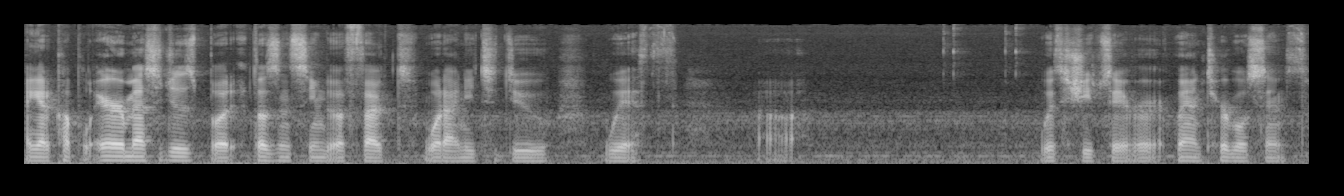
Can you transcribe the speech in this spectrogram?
I get a couple error messages, but it doesn't seem to affect what I need to do with uh, with SheepSaver and TurboSynth.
